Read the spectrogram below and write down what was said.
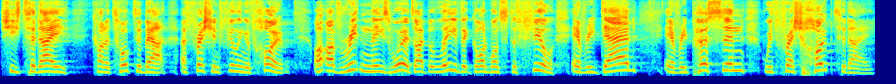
she's today kind of talked about a fresh infilling of hope, I've written these words. I believe that God wants to fill every dad, every person with fresh hope today.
